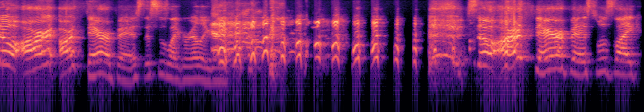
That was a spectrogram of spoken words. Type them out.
So our our therapist, this is like really great. so our therapist was like,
